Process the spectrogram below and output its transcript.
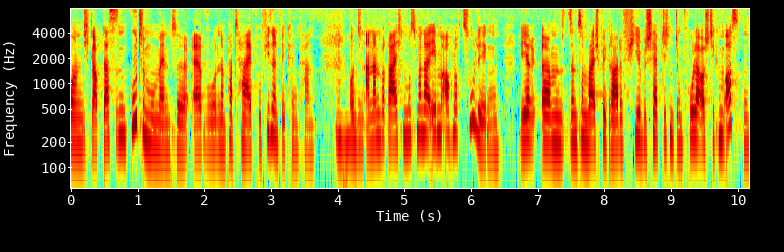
Und ich glaube, das sind gute Momente, äh, wo eine Partei Profil entwickeln kann. Mhm. Und in anderen Bereichen muss man da eben auch noch zulegen. Wir ähm, sind zum Beispiel gerade viel beschäftigt mit dem Kohleausstieg im Osten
